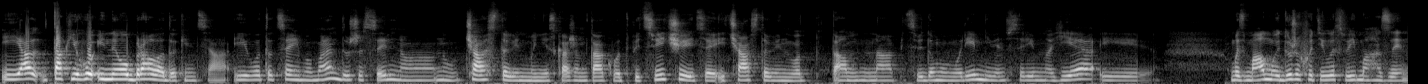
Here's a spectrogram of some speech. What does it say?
І я так його і не обрала до кінця. І от оцей момент дуже сильно, ну, часто він мені, скажімо так, от підсвічується, і часто він от там на підсвідомому рівні він все рівно є. І ми з мамою дуже хотіли свій магазин.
